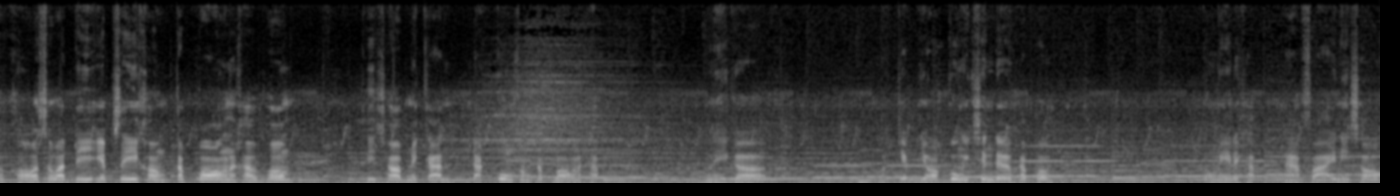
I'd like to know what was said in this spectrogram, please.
็ขอสวัสดี FC ของตะปองนะครับผมที่ชอบในการดักกุ้งของตะปองนะครับ วันนี้ก็มาเก็บยอกุ้งอีกเช่นเดิมครับผม ตรงนี้เลยครับ หน้าฝายนี่สอง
